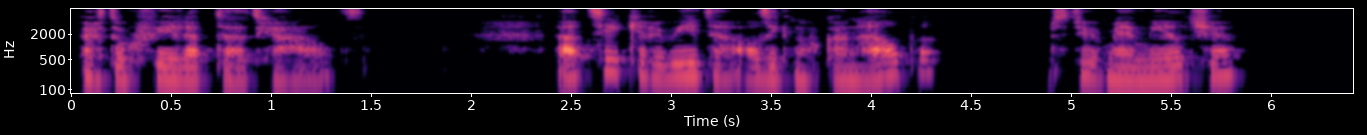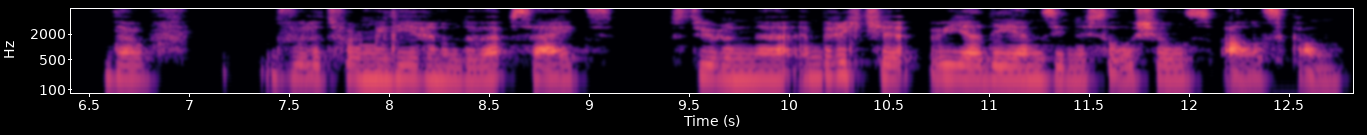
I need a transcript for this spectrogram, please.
er toch veel hebt uitgehaald. Laat zeker weten als ik nog kan helpen. Stuur mij een mailtje. Of vul het formulier in op de website. Stuur een, eh, een berichtje via DM's in de socials. Alles kan.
